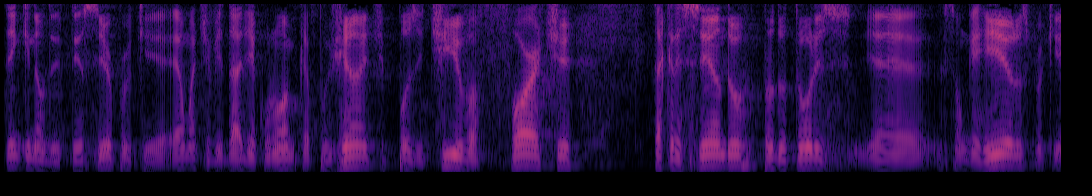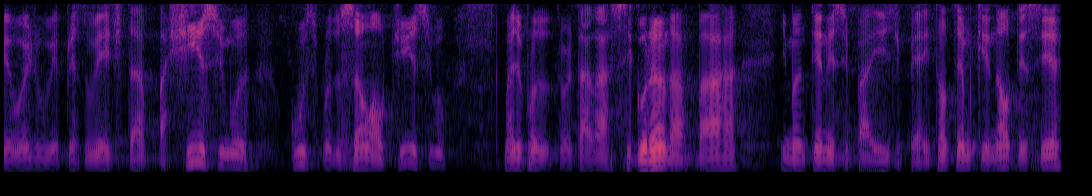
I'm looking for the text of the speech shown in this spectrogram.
tem que não descer, porque é uma atividade econômica pujante, positiva, forte, está crescendo, produtores é, são guerreiros, porque hoje o preço do leite está baixíssimo, custo de produção altíssimo, mas o produtor está lá segurando a barra e mantendo esse país de pé. Então temos que enaltecer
